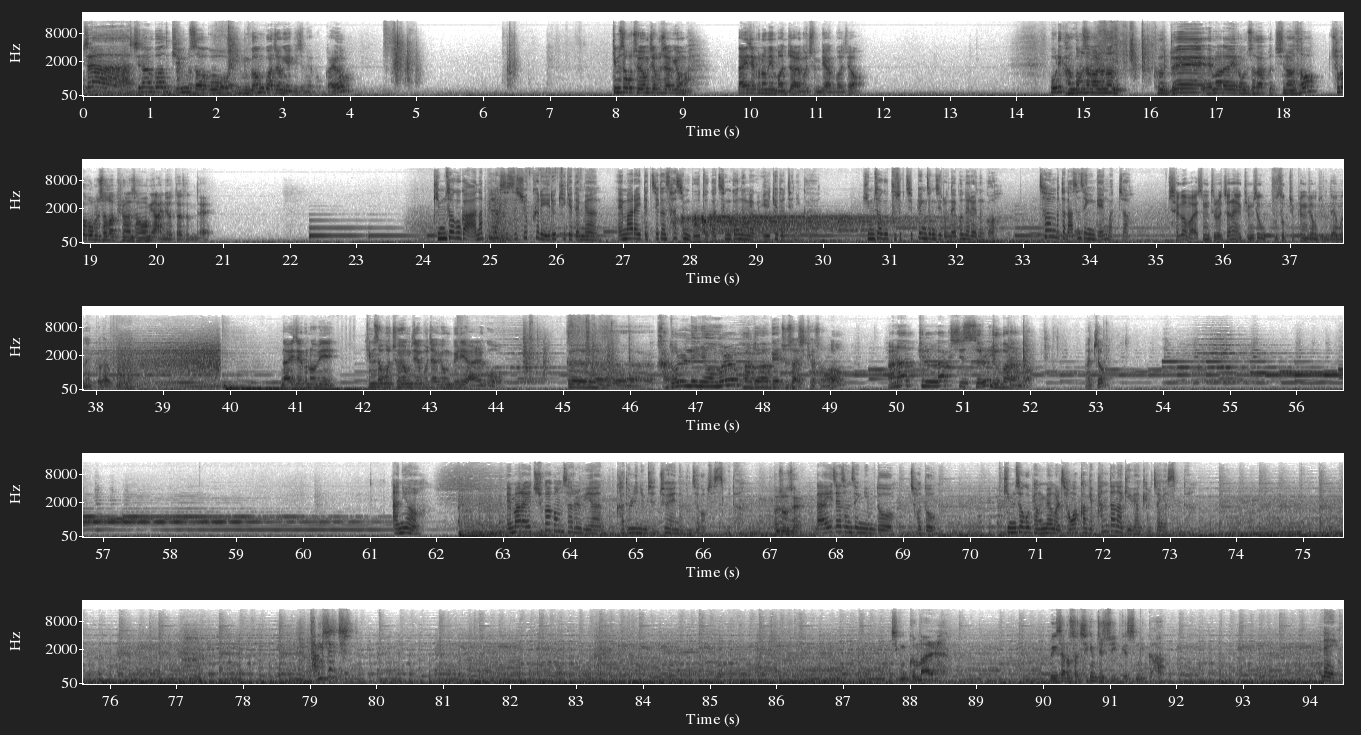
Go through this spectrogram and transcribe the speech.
자, 지난번 김서구 임검 과정 얘기 좀 해볼까요? 김서구 조영재 부작용, 나 이제 그놈이 먼저 알고 준비한 거죠? 우리 강 검사 말로는 그 뇌 MRI 검사가 끝이 나서 추가 검사가 필요한 상황이 아니었다던데. 김서구가 아나필락시스 쇼크를 일으키게 되면 MRI 때 찍은 사진 모두가 증거 능력을 잃게 될 테니까요. 김서구 구속 집행정지로 내보내려는 거 처음부터 나 선생님 계획 맞죠? 제가 말씀드렸잖아요. 김서구 구속 집행정지로 내보낼 거라고. 나 이제 그놈이 김서구 조영재 부작용 미리 알고 그 가돌리뇽을 과도하게 주사시켜서 아나필락시스를 유발한 거 맞죠? 아니요. MRI 추가 검사를 위한 가돌리늄 제투여에는 문제가 없었습니다. 한 선생 나이제 선생님도 저도 김서구 병명을 정확하게 판단하기 위한 결정이었습니다. 당신 진... 지금 그 말 의사로서 책임질 수 있겠습니까? 네,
